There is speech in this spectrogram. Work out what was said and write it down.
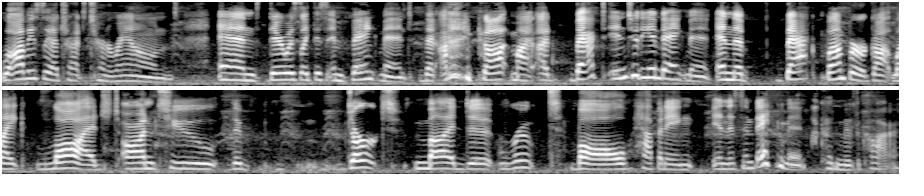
Well, obviously I tried to turn around and there was like this embankment that I got my, I backed into the embankment and the back bumper got like lodged onto the dirt, mud, root ball happening in this embankment. I couldn't move the car.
